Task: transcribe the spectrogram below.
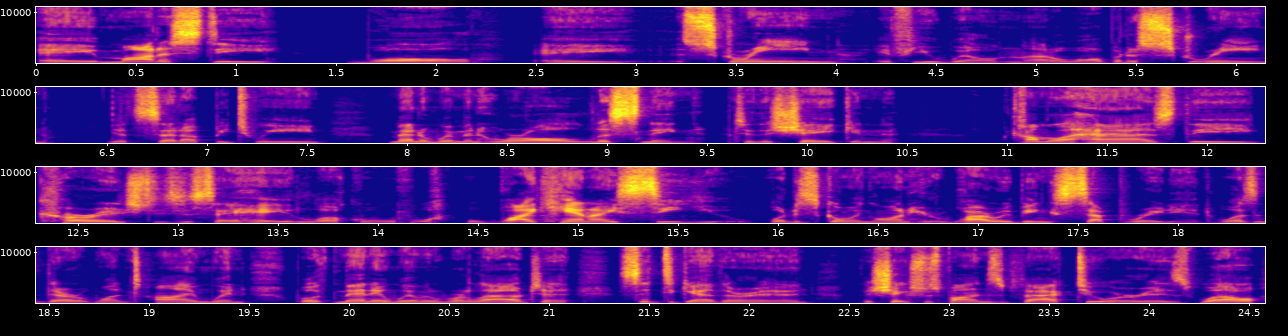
a modesty wall a screen, if you will, not a wall, but a screen that's set up between men and women who are all listening to the sheikh. And Kamala has the courage to, say, hey, look, wh- why can't I see you? What is going on here? Why are we being separated? Wasn't there at one time when both men and women were allowed to sit together? And the sheikh's response back to her is, well,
